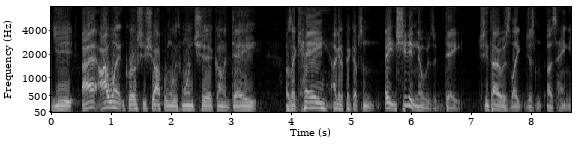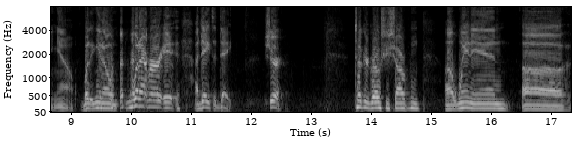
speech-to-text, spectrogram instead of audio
you, I, I went grocery shopping with one chick on a date. I was like, "Hey, I got to pick up some." Hey, she didn't know it was a date. She thought it was like just us hanging out. But you know, whatever. It, a date's a date sure, took her grocery shopping, uh, went in, uh,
